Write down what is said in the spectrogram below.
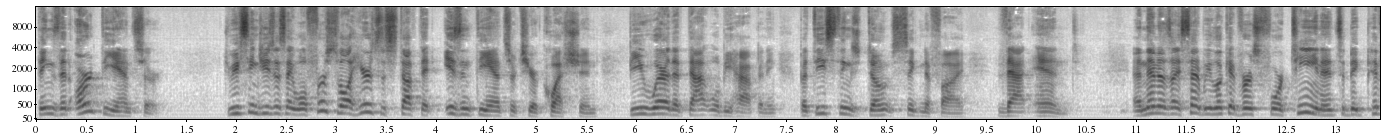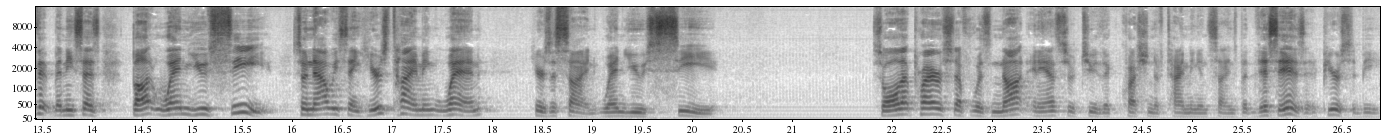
things that aren't the answer. We've seen Jesus say, well, first of all, here's the stuff that isn't the answer to your question. Be aware that that will be happening. But these things don't signify that end. And then, as I said, we look at verse 14, and it's a big pivot, but he says, but when you see. So now he's saying, here's timing, when, here's a sign, when you see so all that prior stuff was not an answer to the question of timing and signs, but this is, it appears to be.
